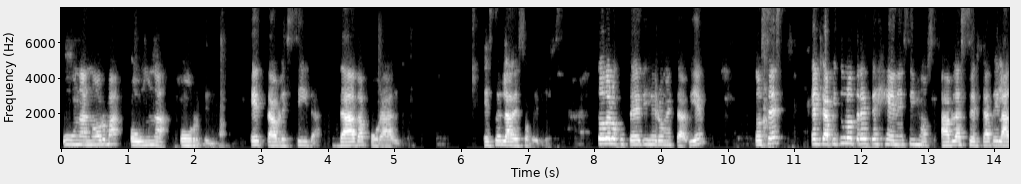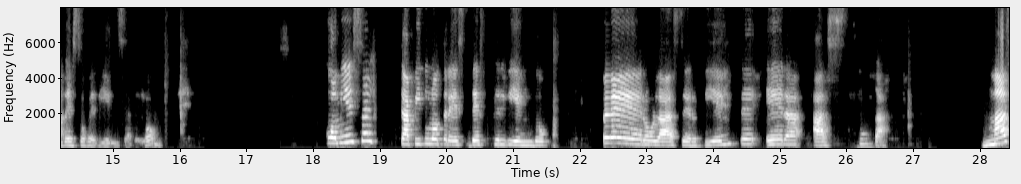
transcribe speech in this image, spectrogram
una norma o una orden establecida, dada por algo. Eso es la desobediencia. Todo lo que ustedes dijeron está bien. Entonces, el capítulo 3 de Génesis nos habla acerca de la desobediencia del hombre. Comienza el capítulo 3 describiendo, pero la serpiente era astuta, más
